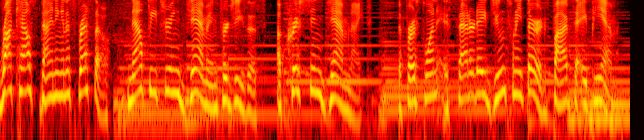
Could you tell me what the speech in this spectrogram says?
Rockhouse Dining and Espresso, now featuring Jamming for Jesus, a Christian jam night. The first one is Saturday, June 23rd, 5 to 8 p.m.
